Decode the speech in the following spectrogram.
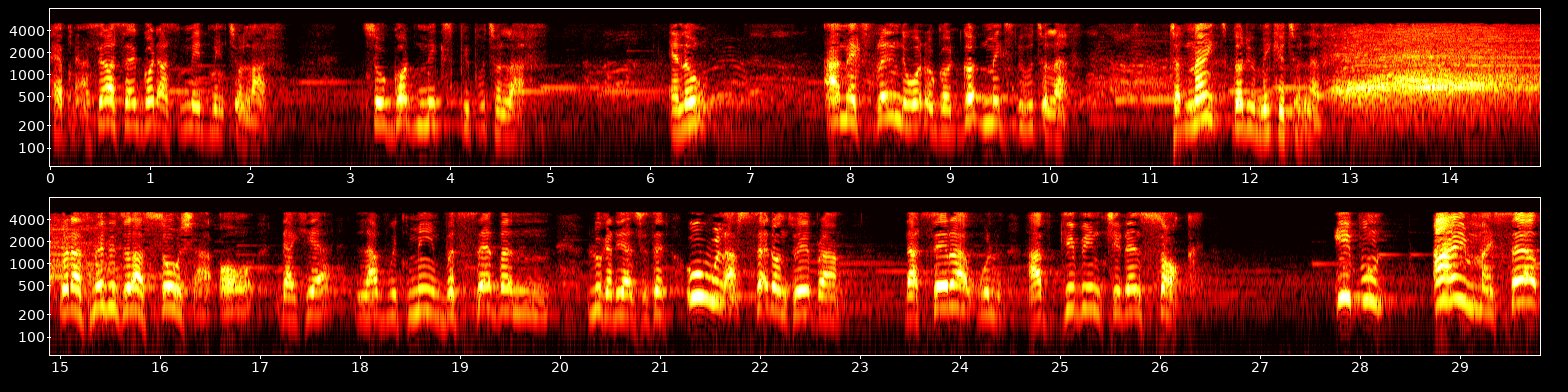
Help me. And Sarah said, God has made me to laugh. So God makes people to laugh. Hello? I'm explaining the word of God. God makes people to laugh. Tonight, God will make you to laugh. God has made me to laugh. So shall all that hear laugh with me. Verse 7. Look at it she said, Who will have said unto Abraham that Sarah will have given children suck? Even I myself,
